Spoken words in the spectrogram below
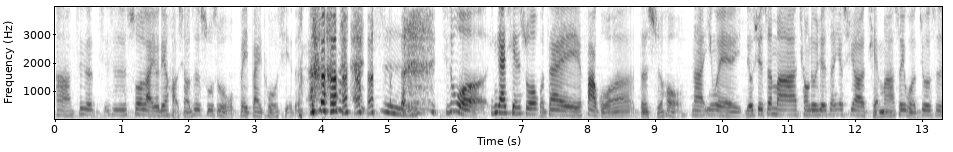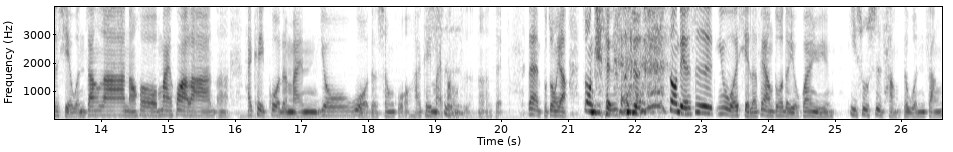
啊，这个其实说来有点好笑，这个书是我被拜托写的。是，其实我应该先说我在法国的时候，那因为留学生嘛，穷留学生又需要钱嘛，所以我就是写文章啦，然后卖画啦，嗯、呃，还可以过得蛮优渥的生活，还可以买房子，嗯，对，但不重要，重点是重点是因为我写了非常多的有关于艺术市场的文章。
